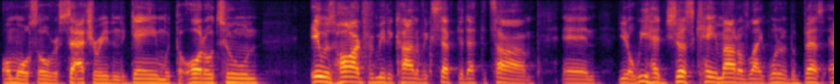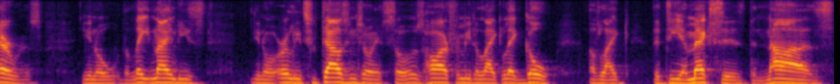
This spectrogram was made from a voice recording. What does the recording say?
almost oversaturating the game with the auto tune, it was hard for me to kind of accept it at the time. And you know, we had just came out of like one of the best eras, you know, the late '90s, you know, early 2000 joints. So it was hard for me to like let go of like the DMXs, the Nas,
